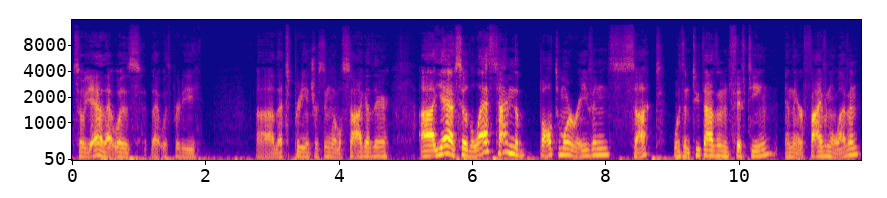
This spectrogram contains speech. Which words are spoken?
so yeah, that was that was pretty. Uh, that's a pretty interesting little saga there. Uh, yeah, so the last time the Baltimore Ravens sucked was in 2015, and they were five and 11.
